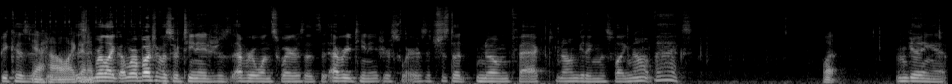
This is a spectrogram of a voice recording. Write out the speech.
Because Yeah, it- how am I gonna- we're like we're a bunch of us are teenagers. Everyone swears. That's every teenager swears. It's just a known fact. No, I'm getting this like no facts. What? I'm getting it.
